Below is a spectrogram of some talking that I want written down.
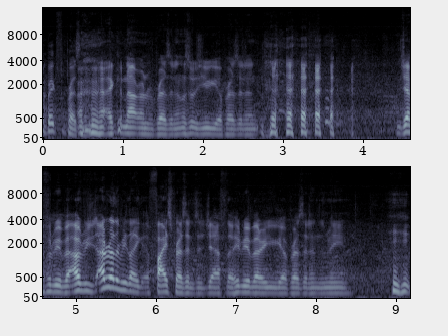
Brake for president. I could not run for president unless it was Yu-Gi-Oh president. Jeff would be. I would be. I'd rather be like a vice president to Jeff though. He'd be a better Yu-Gi-Oh president than me.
